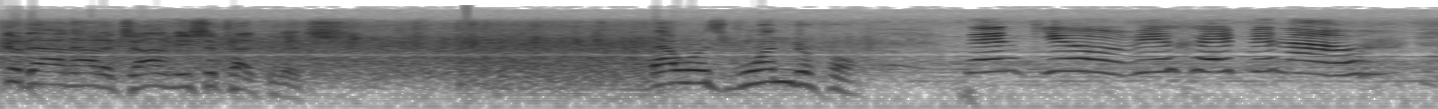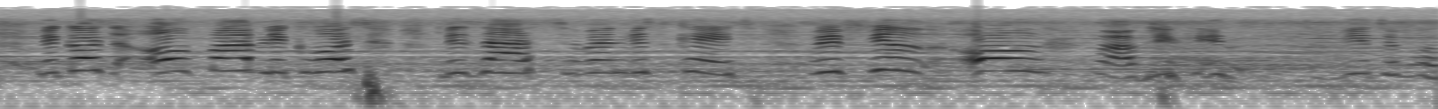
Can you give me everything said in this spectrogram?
go down now to John Misha Petkevich. That was wonderful. Thank you. We're happy now because all public was with us when we skate. We feel all public. It's beautiful.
